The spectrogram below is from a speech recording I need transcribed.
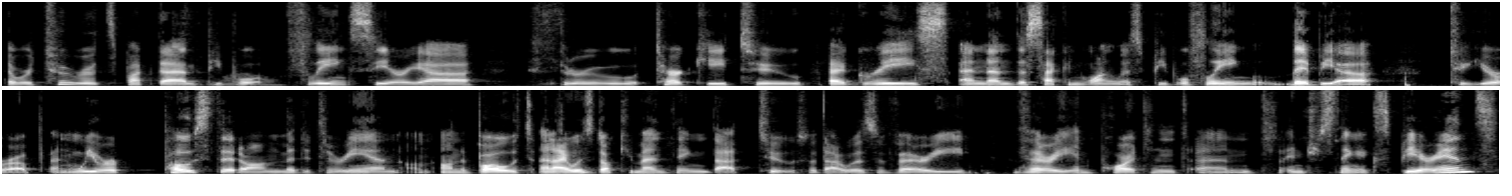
there were two routes back then people wow. fleeing Syria through Turkey to uh, Greece, and then the second one was people fleeing Libya to Europe, and we were posted on Mediterranean on, on a boat, and I was documenting that too. So that was a very very important and interesting experience.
